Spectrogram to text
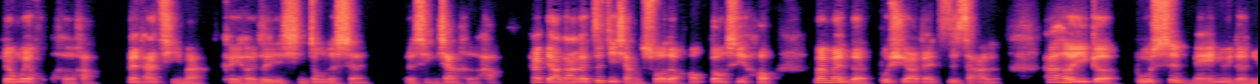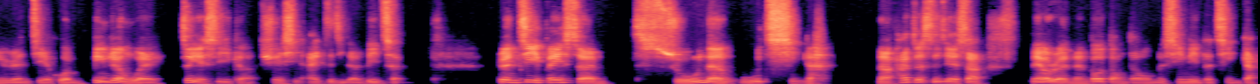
仍未和好，但他起码可以和自己心中的神的形象和好。他表达了自己想说的后东西后，慢慢的不需要再自杀了。他和一个不是美女的女人结婚，并认为这也是一个学习爱自己的历程。人既非神，孰能无情啊？哪怕这世界上没有人能够懂得我们心里的情感，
